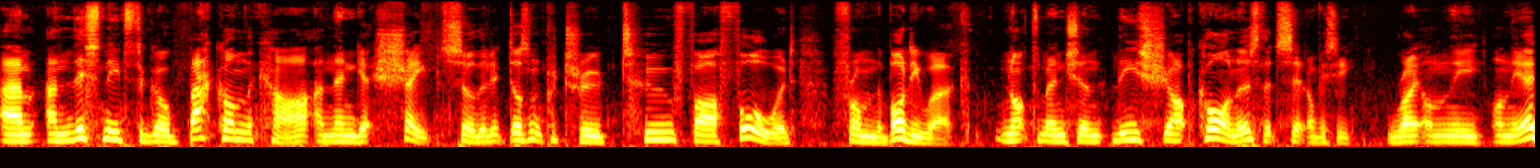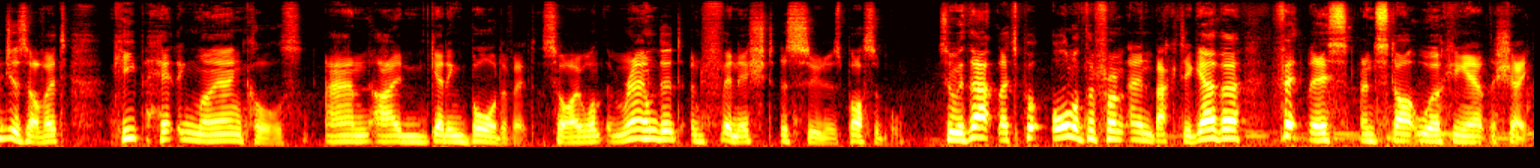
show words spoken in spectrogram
Um, and this needs to go back on the car and then get shaped so that it doesn't protrude too far forward from the bodywork. Not to mention these sharp corners that sit obviously right on the, on the edges of it keep hitting my ankles and I'm getting bored of it. So I want them rounded and finished as soon as possible. So with that, let's put all of the front end back together, fit this and start working out the shape.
